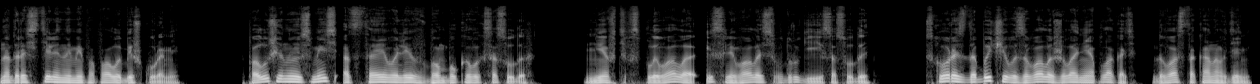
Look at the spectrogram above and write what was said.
над расстеленными по палубе шкурами. Полученную смесь отстаивали в бамбуковых сосудах. Нефть всплывала и сливалась в другие сосуды. Скорость добычи вызывала желание плакать, два стакана в день.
